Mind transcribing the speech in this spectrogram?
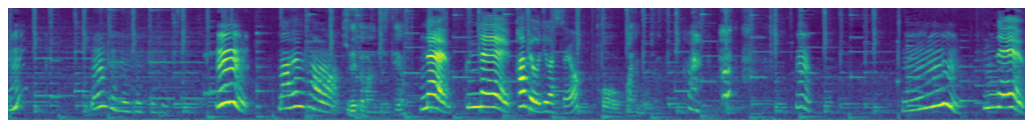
음, 음, 음, 맛있어요. 기대했던 맛은 비슷해요? 네, 근데 컵이 어디 갔어요? 더 많이 먹어줘. 음, 음, 근데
